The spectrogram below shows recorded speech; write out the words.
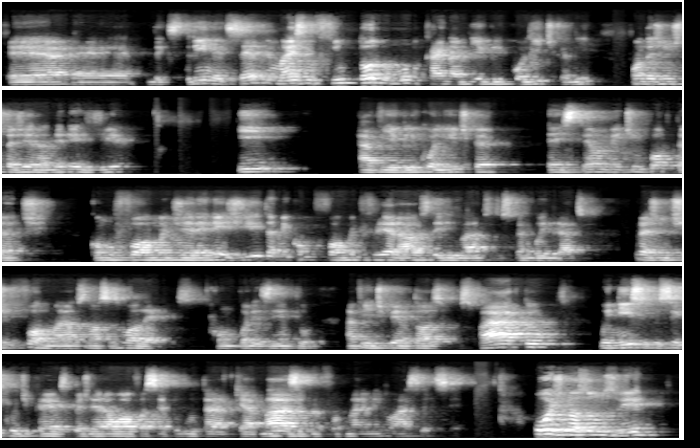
é, é, dextrina, etc. Mas, no fim, todo mundo cai na via glicolítica ali, quando a gente está gerando energia. E a via glicolítica é extremamente importante como forma de gerar energia e também como forma de gerar os derivados dos carboidratos para a gente formar as nossas moléculas, como, por exemplo, a via de pentose fosfato, o início do ciclo de Krebs para gerar o alfa-cetoglutato, que é a base para formar aminoácidos, etc. Hoje nós vamos ver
